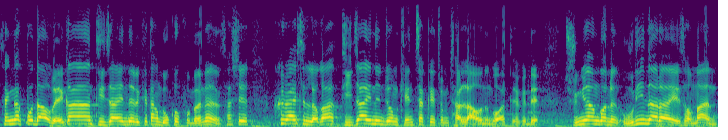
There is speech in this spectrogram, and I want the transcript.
생각보다 외관 디자인을 이렇게 딱 놓고 보면은 사실 크라이슬러가 디자인은 좀 괜찮게 좀 잘 나오는 것 같아요. 근데 중요한 거는 우리나라에서만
